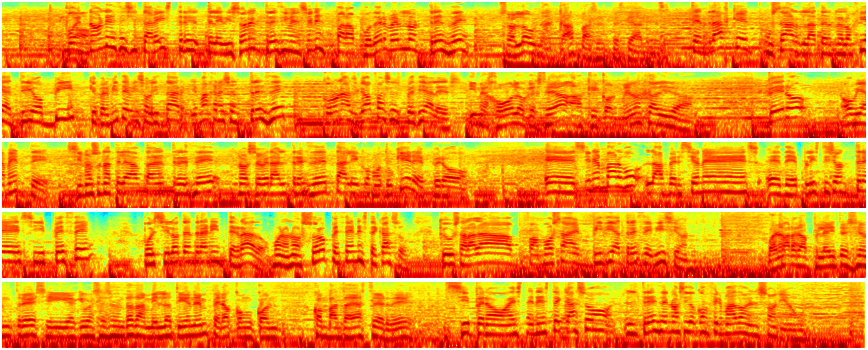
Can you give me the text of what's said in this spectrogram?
Pues no, No. necesitaréis televisor en tres dimensiones para poder verlo en 3D. Solo unas gafas especiales. Tendrás que usar la tecnología Trio Beef que permite visualizar imágenes en 3D con unas gafas especiales. Y me juego lo que sea a que con menos calidad. Pero, obviamente, si no es una tele adaptada en 3D, no se verá el 3D tal y como tú quieres. Pero, eh, sin embargo, las versiones eh, de PlayStation 3 y PC, pues sí lo tendrán integrado. Bueno, no, solo PC en este caso, que usará la famosa Nvidia 3D Vision. Bueno, Para- pero PlayStation 3 y Xbox 60 también lo tienen, pero con, con, con pantallas 3D. Sí, pero este, en este caso el 3D no ha sido confirmado en Sony aún.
